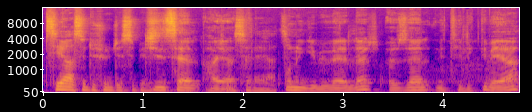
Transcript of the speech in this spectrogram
Siyasi düşüncesi bir. cinsel hayat. Cinsel hayat. Bunun gibi veriler özel nitelikli veya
